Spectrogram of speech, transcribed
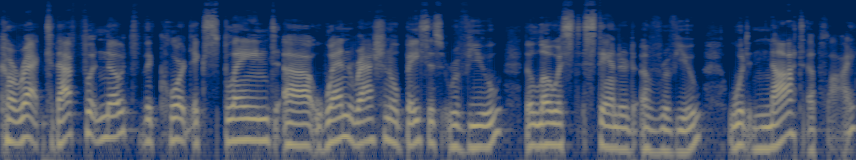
Correct. That footnote, the court explained uh, when rational basis review, the lowest standard of review, would not apply.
